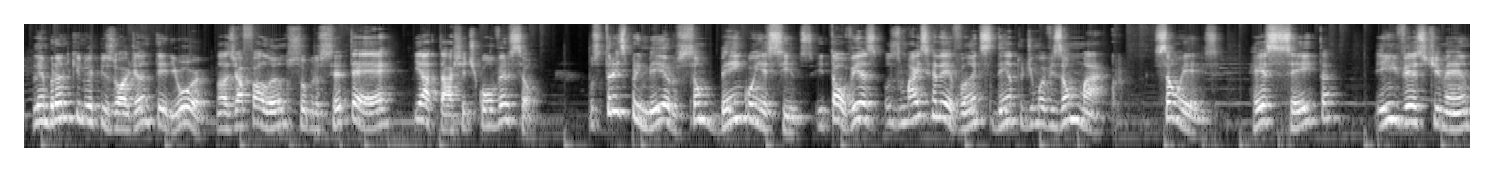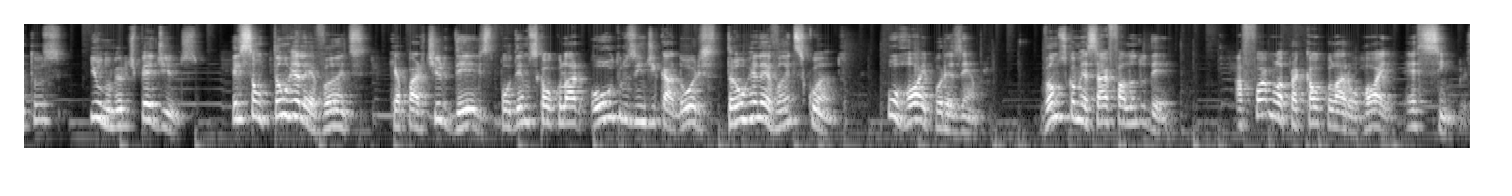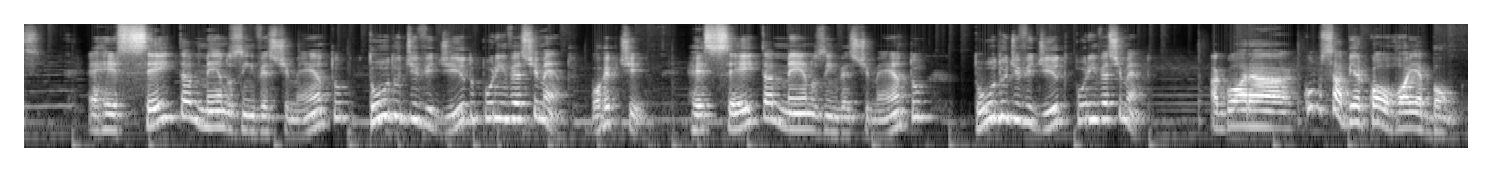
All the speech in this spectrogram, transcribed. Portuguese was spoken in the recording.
Lembrando que no episódio anterior nós já falamos sobre o CTR e a taxa de conversão. Os três primeiros são bem conhecidos e talvez os mais relevantes dentro de uma visão macro. São eles: receita, investimentos e o número de pedidos. Eles são tão relevantes que a partir deles podemos calcular outros indicadores tão relevantes quanto o ROI, por exemplo. Vamos começar falando dele. A fórmula para calcular o ROI é simples. É receita menos investimento, tudo dividido por investimento. Vou repetir Receita menos investimento, tudo dividido por investimento. Agora, como saber qual ROI é bom?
